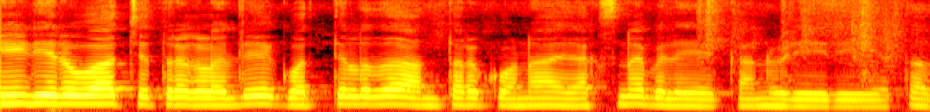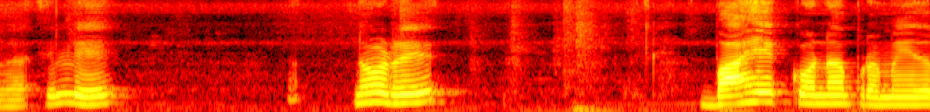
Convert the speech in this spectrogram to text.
ನೀಡಿರುವ ಚಿತ್ರಗಳಲ್ಲಿ ಗೊತ್ತಿಲ್ಲದ ಅಂತರಕೋನ ಎಕ್ಸ್ನ ಬೆಲೆ ಕಂಡುಹಿಡಿಯಿರಿ ಅಂತದ ಇಲ್ಲಿ ನೋಡ್ರಿ, ಬಾಹ್ಯ ಕೋನ ಪ್ರಮೇಯದ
